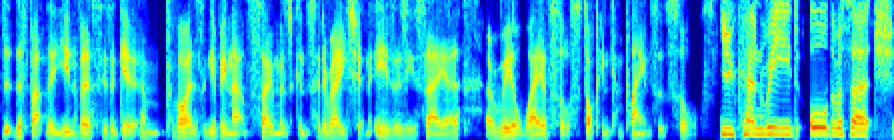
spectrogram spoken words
the, the fact that universities and providers are giving that so much consideration is, as you say, a, a real way of sort of stopping complaints at source. You can read all the research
